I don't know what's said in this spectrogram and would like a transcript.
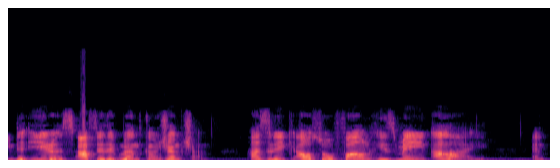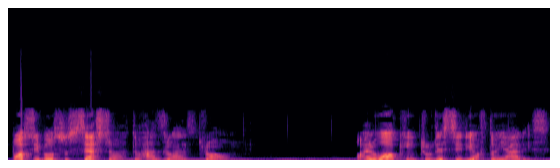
In the years after the Grand Conjunction, Hazlik also found his main ally and possible successor to Hazlan's throne. While walking through the city of Toyalis,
